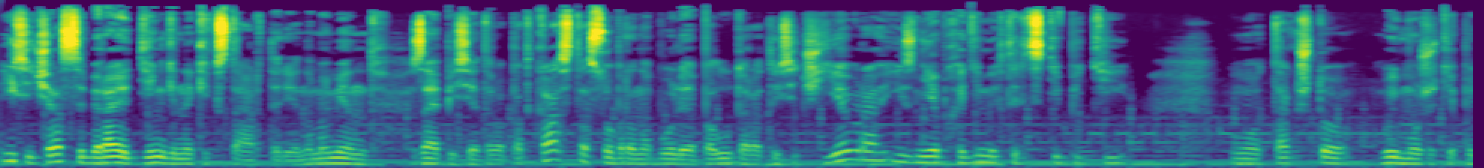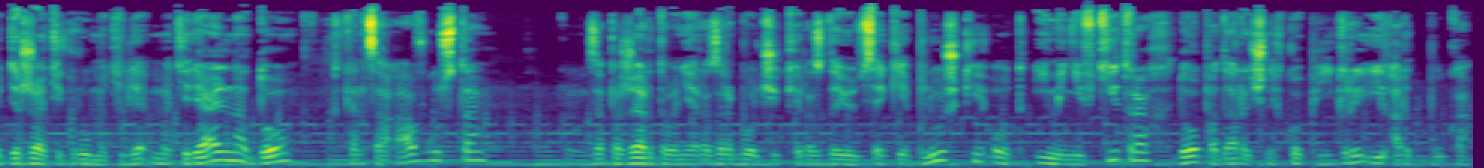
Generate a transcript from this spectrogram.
и сейчас собирает деньги на Кикстартере. На момент записи этого подкаста собрано более полутора тысяч евро из необходимых 35. Вот, так что вы можете поддержать игру материально до конца августа. За пожертвования разработчики раздают всякие плюшки от имени в титрах до подарочных копий игры и артбука.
